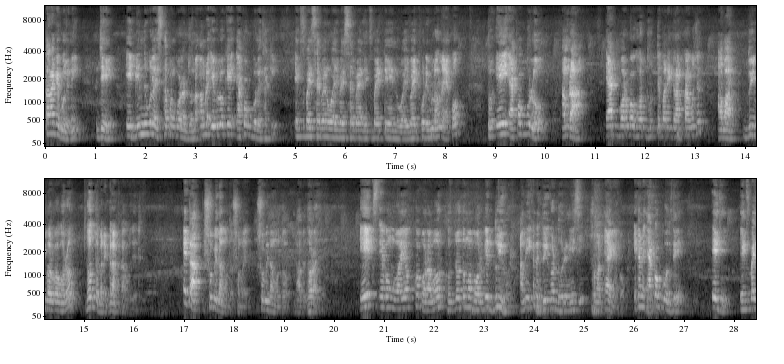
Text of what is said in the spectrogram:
তার আগে বলিনি যে এই বিন্দুগুলো স্থাপন করার জন্য আমরা এগুলোকে একক বলে থাকি। X by seven Y by seven X by ten Y by four এগুলো হলো একক। তো এই এককগুলো আমরা এক বর্গ ঘর ধরতে পারি গ্রাফ কাগজের আবার দুই বর্গ ঘরও ধরতে পারি গ্রাফ কাগজের। এটা সুবিধা মতো সময়, সুবিধা মতো ভাবে ধরা যায়। এক্স এবং ওয়াই অক্ষ বরাবর ক্ষুদ্রতম বর্গের দুই ঘর। আমি এখানে দুই ঘর ধরে নিয়েছি, সমান এক একক। এখানে একক বলতে এই যে X by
